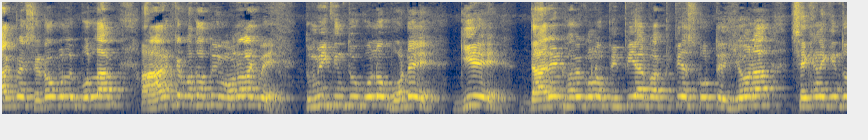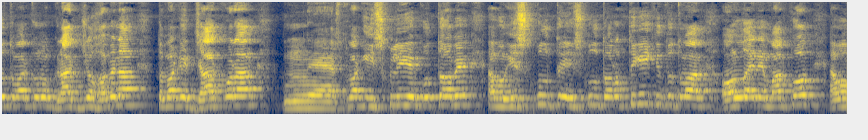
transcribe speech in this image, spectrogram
লাগবে, সেটাও বলে বললাম। আর আরেকটা কথা তুমি মনে রাখবে, তুমি কিন্তু কোনো বোর্ডে গিয়ে ডাইরেক্টভাবে কোনো পিপিআর বা পিপিএস করতে যেও না সেখানে কিন্তু তোমার কোনো গ্রাহ্য হবে না। তোমাকে যা আহ, তোমাকে স্কুলে গিয়ে করতে হবে এবং স্কুল স্কুল তরফ থেকেই কিন্তু তোমার অনলাইনে মারফত এবং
